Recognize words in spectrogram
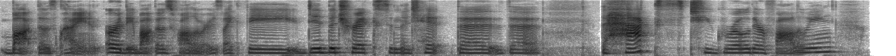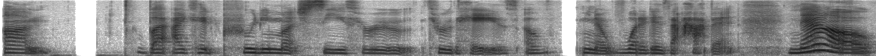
bought those clients or they bought those followers. Like they did the tricks and the tip, the the the hacks to grow their following. Um, but I could pretty much see through through the haze of you know what it is that happened. Now,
